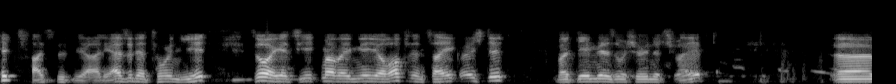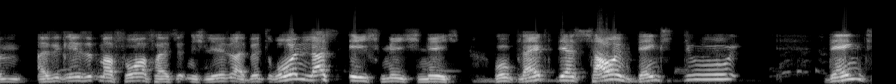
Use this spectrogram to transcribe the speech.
Jetzt fasst es ja nicht. Also der Ton geht. So, jetzt geht mal bei mir hier rauf, dann zeige ich euch das, was der mir so schönes schreibt. Ähm, also ich lese es mal vor, falls ich es nicht lese. Bedrohen lass ich mich nicht. Wo bleibt der Sound? Denkst du, denkst,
